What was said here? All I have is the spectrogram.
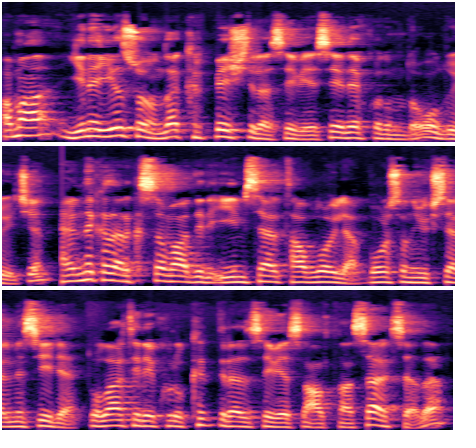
Ama yine yıl sonunda 45 lira seviyesi hedef konumunda olduğu için her ne kadar kısa vadeli iyimser tabloyla borsanın yükselmesiyle dolar TL kuru 40 lira seviyesinin altına sarksa da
